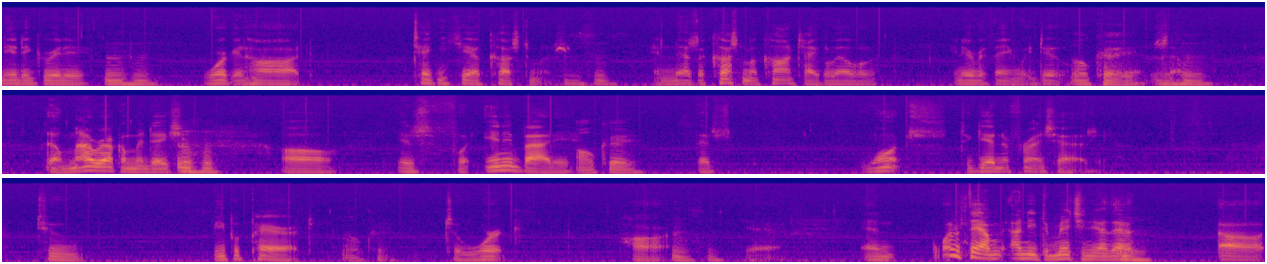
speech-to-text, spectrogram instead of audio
nitty gritty, Mm-hmm. working hard, taking care of customers, Mm-hmm. and there's a customer contact level in everything we do. Okay, Yeah, so, mhm. so my recommendation Mm-hmm. uh, is for anybody Okay. that wants to get into franchising to be prepared Okay. to work hard. Mm-hmm. Yeah. And one thing I, I need to mention here that uh,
